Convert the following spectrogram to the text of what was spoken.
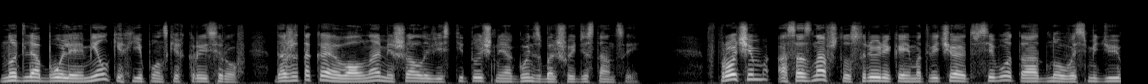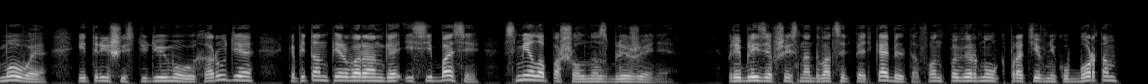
Но для более мелких японских крейсеров даже такая волна мешала вести точный огонь с большой дистанции. Впрочем, осознав, что с Рюрика им отвечают всего-то одно восьмидюймовое и три шестидюймовых орудия, капитан первого ранга Исибаси смело пошел на сближение. Приблизившись на 25 кабельтов, он повернул к противнику бортом,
